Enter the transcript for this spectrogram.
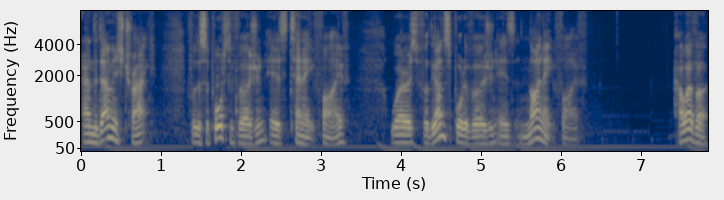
And the damage track for the supported version is 1085, whereas for the unsupported version is 985. However,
